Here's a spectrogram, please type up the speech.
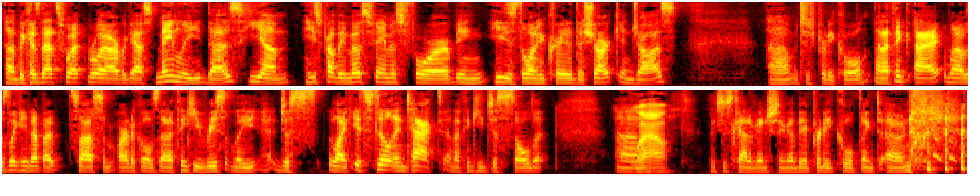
uh, because that's what Roy Arbogast mainly does. He um he's probably most famous for being he's the one who created the shark in Jaws, um, which is pretty cool. And I think I when I was looking it up, I saw some articles that I think he recently just like it's still intact, and I think he just sold it. Um, wow, which is kind of interesting. That'd be a pretty cool thing to own.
